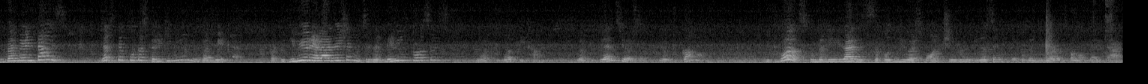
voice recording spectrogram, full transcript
You can be enticed. Just they put a spirit in you, you can be enticed. But to give you realization, which is a living process, you have to work it hard. You have to cleanse yourself. You have to come. It works. Kundalini rises. Supposing you were small children, innocent, the Kundalini have come up like that.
